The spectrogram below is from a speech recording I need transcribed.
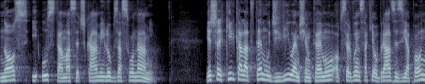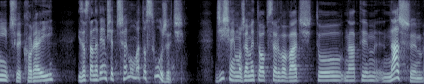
nos i usta maseczkami lub zasłonami. Jeszcze kilka lat temu dziwiłem się temu, obserwując takie obrazy z Japonii czy Korei i zastanawiałem się, czemu ma to służyć. Dzisiaj możemy to obserwować tu na tym naszym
